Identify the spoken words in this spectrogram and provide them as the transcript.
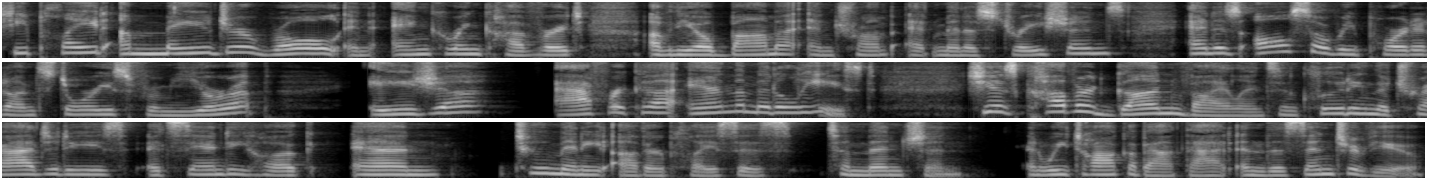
She played a major role in anchoring coverage of the Obama and Trump administrations and has also reported on stories from Europe, Asia, Africa, and the Middle East. She has covered gun violence, including the tragedies at Sandy Hook and too many other places to mention. And we talk about that in this interview.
